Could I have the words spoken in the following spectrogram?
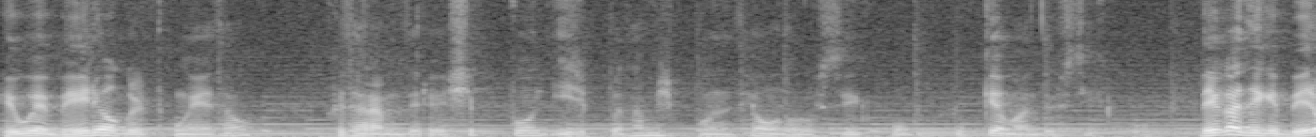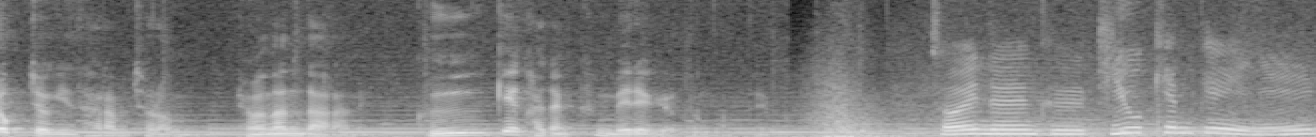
배우의 매력을 통해서 그 사람들을 10분, 20분, 30분 세워놓을 수 있고 웃게 만들 수 있고 내가 되게 매력적인 사람처럼 변한다라는 거. 그게 가장 큰 매력이었던 것 같아요. 저희는 그 기후 캠페인이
